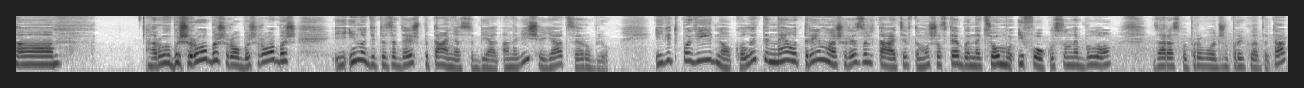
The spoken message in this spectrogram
а, робиш, робиш, робиш, робиш, і іноді ти задаєш питання собі, а навіщо я це роблю? І відповідно, коли ти не отримуєш результатів, тому що в тебе на цьому і фокусу не було. Зараз поприводжу приклади, так?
